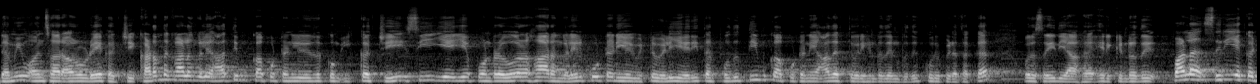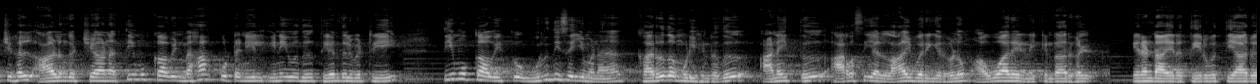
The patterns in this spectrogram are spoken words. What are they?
Thameem Ansar அவருடைய கட்சி. கடந்த காலங்களில் அதிமுக கூட்டணியில் இருக்கும் இக்கட்சி சிஏஏ போன்ற விவகாரங்களில் கூட்டணியை விட்டு வெளியேறி தற்போது திமுக கூட்டணி ஆதரித்து வருகின்றது என்பது குறிப்பிடத்தக்க ஒரு செய்தியாக இருக்கின்றது. பல சிறிய கட்சிகள் ஆளுங்கட்சியான திமுகவின் மெகா கூட்டணியில் இணைவது தேர்தல் வெற்றியை திமுகவிற்கு உறுதி செய்யும் என கருத முடிகின்றது. அனைத்து அரசியல் ஆய்வறிஞர்களும் அவ்வாறே நினைக்கின்றார்கள். இரண்டாயிரத்தி இருபத்தி ஆறு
